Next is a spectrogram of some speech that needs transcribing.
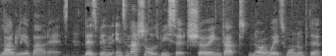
loudly about it there's been international research showing that Norway is one of the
